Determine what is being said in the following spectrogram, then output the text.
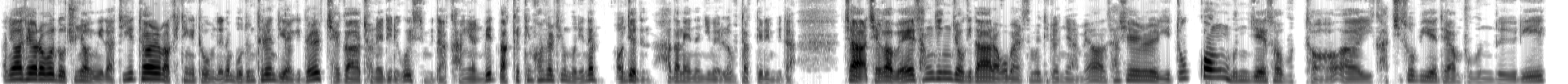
안녕하세요 여러분 노준영입니다. 디지털 마케팅에 도움되는 모든 트렌드 이야기들 제가 전해드리고 있습니다. 강연 및 마케팅 컨설팅 문의는 언제든 하단에 있는 이메일로 부탁드립니다. 자, 제가 왜 상징적이다라고 말씀을 드렸냐면 사실 이 뚜껑 문제에서부터 아, 이 가치 소비에 대한 부분들이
